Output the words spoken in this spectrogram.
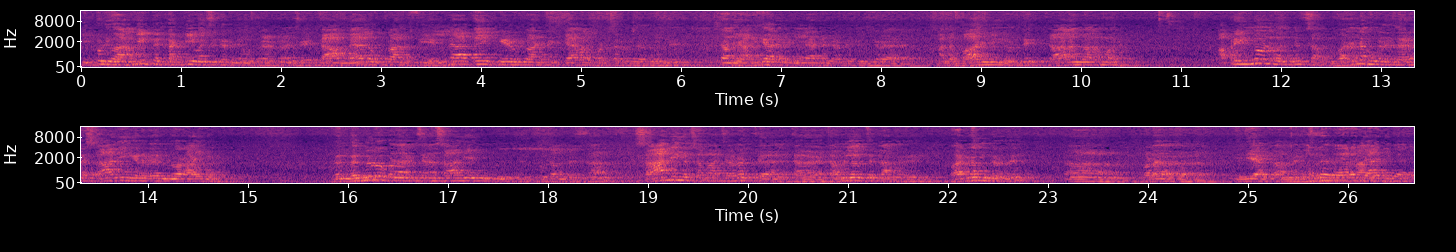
இப்படி ஒரு அமைப்பை கட்டி வச்சுக்கிறது ஒரு பிரச்சனை தான் மேலே உட்காந்துட்டு எல்லாத்தையும் கீழே உட்காந்துட்டு கேவலப்படுத்துறதுங்கிறது வந்து தன்னுடைய அதிகார விளையாட்டுங்கிறதுங்கிற அந்த பார்வைகள் வந்து காலங்காலமாக இருக்கு. அப்புறம் இன்னொன்று வந்து ச- வர்ணம்ங்கிறது வேற சாதிங்கிறது இன்னொரு ஆய்வு இருக்கு. பெங்களூர் பணம் இருந்துச்சுன்னா சாதி புத்தகம் இருந்துச்சுன்னா சாதிங்கிற சமாச்சாரம் தமிழகத்துக்கானது வர்ணம்ங்கிறது வட இந்தியாவுக்கானது வேறு வேற, ஜாதி வேறு.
